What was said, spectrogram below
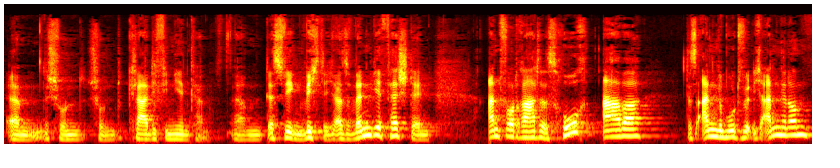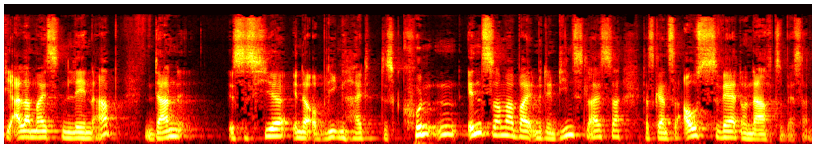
ähm, schon, schon klar definieren kann. Ähm, deswegen wichtig. Also wenn wir feststellen, Antwortrate ist hoch, aber das Angebot wird nicht angenommen, die allermeisten lehnen ab, dann ist es hier in der Obliegenheit des Kunden in Zusammenarbeit mit dem Dienstleister, das Ganze auszuwerten und nachzubessern.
